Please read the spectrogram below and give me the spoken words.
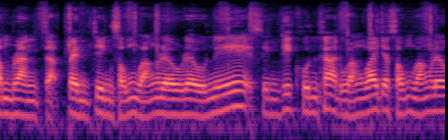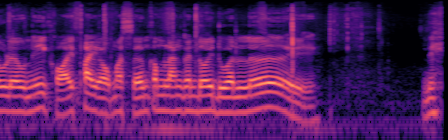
กำลังจะเป็นจริงสมหวังเร็วๆนี้ สิ่งที่คุณคาดหวังไว้จะสมหวังเร็วๆนี้ ขอให้ไพ่ออกมาเสริมกำลังกันโดยด่วนเลยนี่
